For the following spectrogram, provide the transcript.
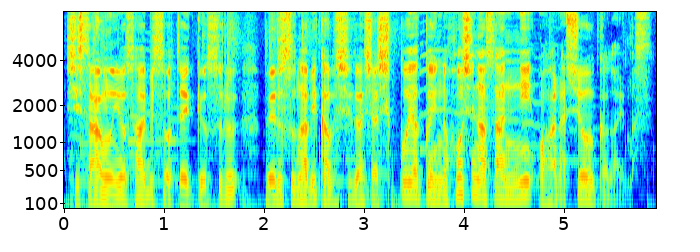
資産運用サービスを提供するウェルスナビ株式会社執行役員の星名さんにお話を伺います。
